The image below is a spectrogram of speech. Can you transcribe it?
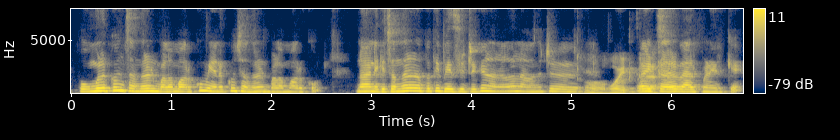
இப்போ உங்களுக்கும் சந்திரன் பலமாக இருக்கும் எனக்கும் சந்திரன் பலமாக இருக்கும். நான் இன்னைக்கு சந்திரனை பற்றி பேசிகிட்டு இருக்கேன் அதனால் நான் வந்துட்டு ஒயிட் கலர் வேர் பண்ணியிருக்கேன்.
